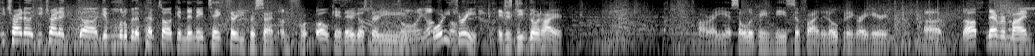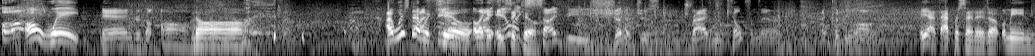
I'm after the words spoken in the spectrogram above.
you try to you try to uh, give them a little bit of pep talk and then they take 30%. Okay, there goes 30 Going up? 43. It just keeps going higher. All right, yeah, Solar Beam needs to find an opening right here. Uh, oh, never mind. Oh! Oh, wait. And you're gone. Oh. No. I wish that I would feel, kill, like I an instant like kill. Side B should have just dragged and killed from there. I could be wrong. Yeah, that percentage up. I mean,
